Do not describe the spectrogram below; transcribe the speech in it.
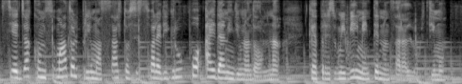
si è già consumato il primo assalto sessuale di gruppo ai danni di una donna, che presumibilmente non sarà l'ultimo.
